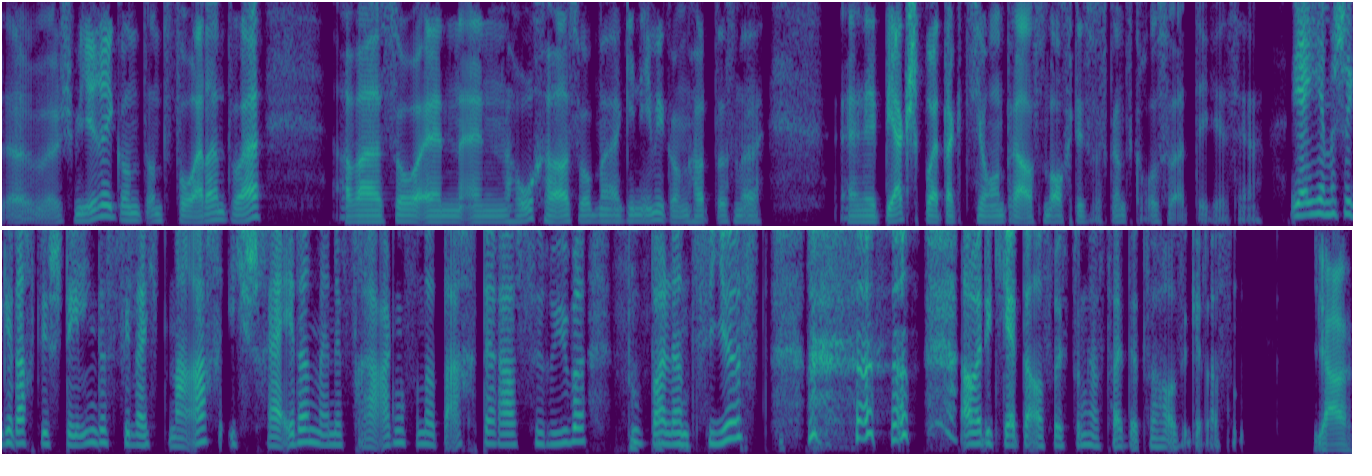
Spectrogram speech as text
äh, schwierig und, und fordernd war. Aber so ein, ein Hochhaus, wo man eine Genehmigung hat, dass man eine Bergsportaktion drauf macht, ist was ganz Großartiges, ja. Ja, ich habe mir schon gedacht, wir stellen das vielleicht nach. Ich schreie dann meine Fragen von der Dachterrasse rüber, du balancierst. Aber die Kletterausrüstung hast du heute zu Hause gelassen. Ja,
